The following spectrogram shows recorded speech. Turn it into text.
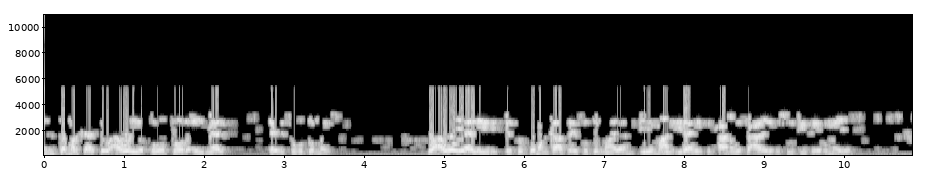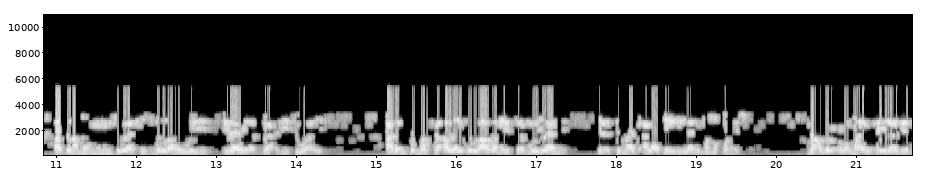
inta markaasi waxaa weeye quluubtooda ay meel ay isugu dunmayso. Waxaa weeyaa la yidhi isu dumankaas ay isu dunmaayaan iimaan ilaahay subxaanau watacaala iyo rasuulkiisa ay rumeeyeen. Haddana mu'miniintu waa xisbullaahi weeye ilaahay atbaacdiisa waaye arrintu marka allay u laabanaysaa mooyaane ictimaad calaa kayrillaahi ma noqonayso. Bacd alculamaai waxay yidhahdeen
